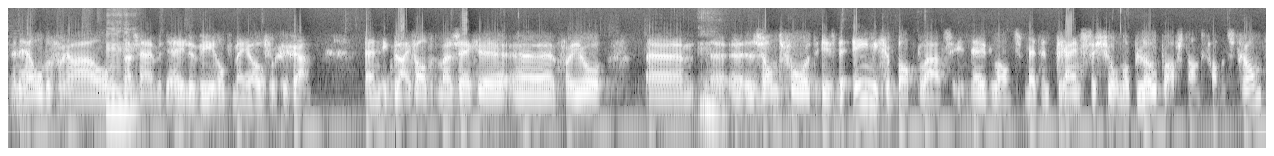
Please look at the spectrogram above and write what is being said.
een helder verhaal. Mhm. Daar zijn we de hele wereld mee over gegaan. En ik blijf altijd maar zeggen uh, van joh... Uh, uh, Zandvoort is de enige badplaats in Nederland met een treinstation op loopafstand van het strand.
